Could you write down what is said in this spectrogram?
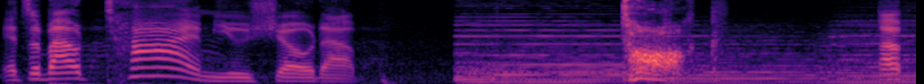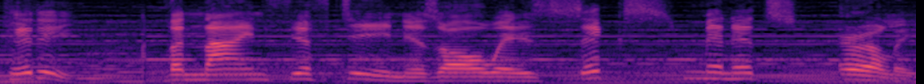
It's about time you showed up. Talk! A pity. The 9.15 is always six minutes early.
